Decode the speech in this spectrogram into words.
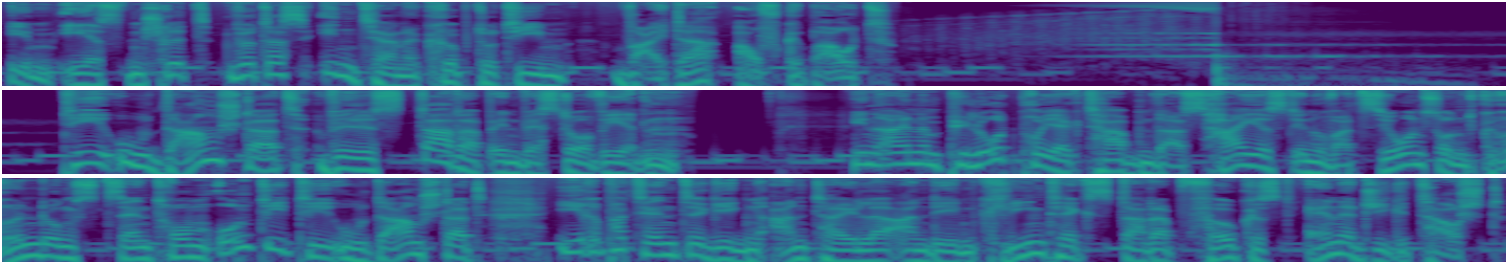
Im ersten Schritt wird das interne Krypto-Team weiter aufgebaut. TU Darmstadt will Startup-Investor werden. In einem Pilotprojekt haben das Highest Innovations- und Gründungszentrum und die TU Darmstadt ihre Patente gegen Anteile an dem Cleantech-Startup Focused Energy getauscht.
